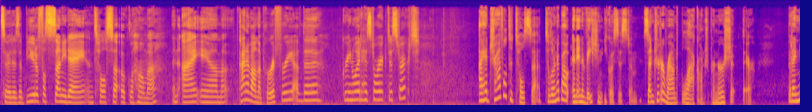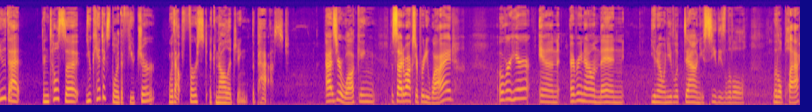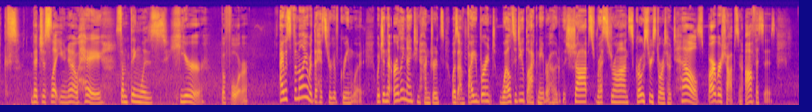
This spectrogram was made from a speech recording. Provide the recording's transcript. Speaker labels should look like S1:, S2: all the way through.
S1: So it is a beautiful sunny day in Tulsa, Oklahoma, and I am kind of on the periphery of the Greenwood Historic District.
S2: I had traveled to Tulsa to learn about an innovation ecosystem centered around black entrepreneurship there. But I knew that in Tulsa, you can't explore the future without first acknowledging the past.
S1: As you're walking, the sidewalks are pretty wide over here, and every now and then, you know, when you look down, you see these little little plaques that just let you know, hey, something was here before.
S2: I was familiar with the history of Greenwood, which in the early 1900s was a vibrant, well to do black neighborhood with shops, restaurants, grocery stores, hotels, barbershops, and offices.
